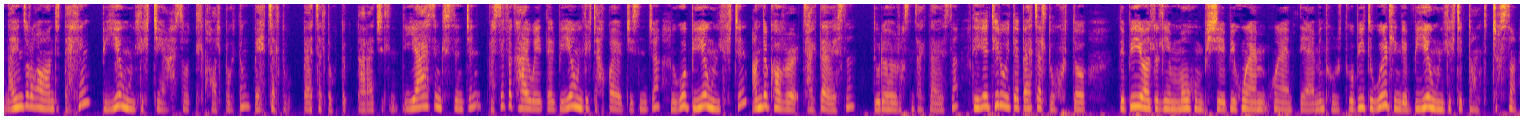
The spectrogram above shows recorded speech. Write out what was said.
86 онд дахин биеэ үнэлэгчийн асуудалд холбогдсон байцаалт байцаалт өгдөг дараа жил нь. Яасан гэсэн чинь Pacific Highway дээр биеэ үнэлэгч авахгүй явж исэн чинь нөгөө биеэ үнэлэгч нь undercover цагтаа байсан дөрөө хувиргасан цагтаа байсан. Тэгээ тэр үедээ байцаалт өгөхдөө Тэгээ би бол ийм муу хүн биш ээ. Би хүн ам хүн амьтны аминд хүрдгүү. Би зүгээр л ингээ биеэ үнэлэгчэд донтчихсон.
